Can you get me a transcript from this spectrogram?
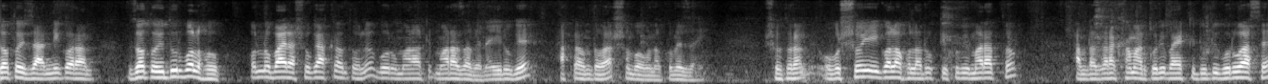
যতই জার্নি করান, যতই দুর্বল হোক, অন্য ভাইরাস রোগে আক্রান্ত হলেও গরু মারা মারা যাবে না। এই রোগে আক্রান্ত হওয়ার সম্ভাবনা কমে যায়। সুতরাং অবশ্যই এই গলা ফোলা রোগটি খুবই মারাত্মক। আমরা যারা খামার করি বা একটি দুটি গরু আছে,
